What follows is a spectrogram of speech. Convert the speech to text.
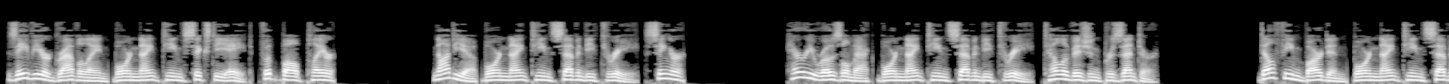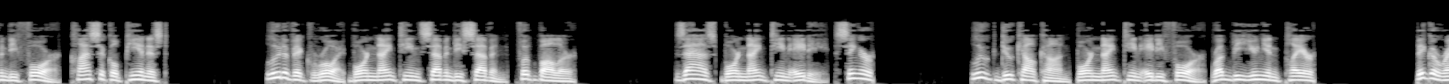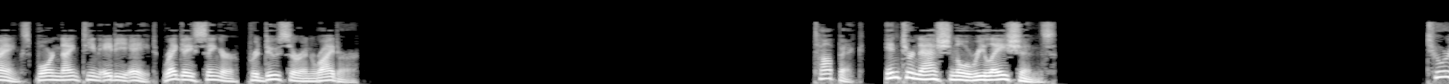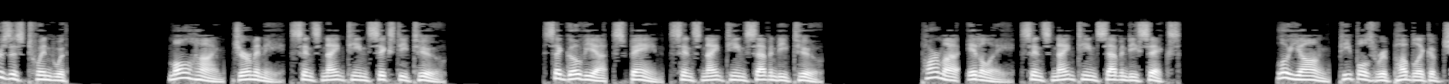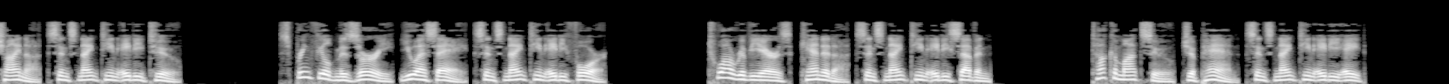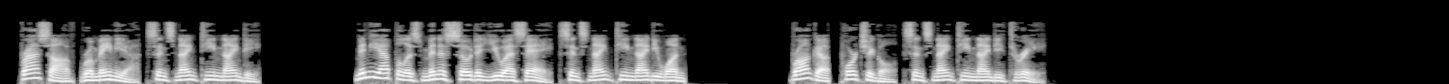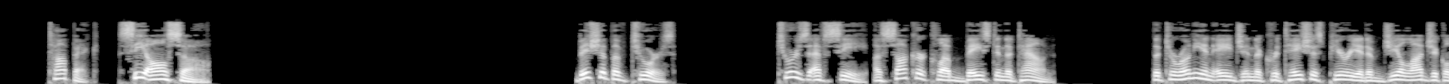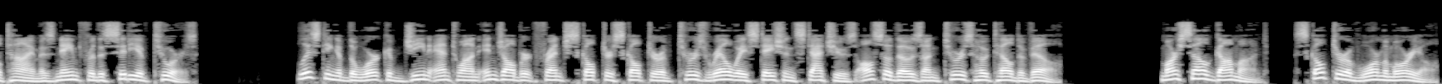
Xavier Gravelaine born 1968, football player. Nadia born 1973, singer. Harry Roselmack born 1973, television presenter. Delphine Bardin born 1974, classical pianist. Ludovic Roy born 1977, footballer. Zaz born 1980, singer Luc Ducalcon born 1984, rugby union player Bigga Ranks born 1988, reggae singer, producer and writer. Topic: International relations. Tours is twinned with Mulheim, Germany, since 1962 Segovia, Spain, since 1972 Parma, Italy, since 1976 Luoyang, People's Republic of China, since 1982 Springfield, Missouri, USA, since 1984 Trois Rivières, Canada, since 1987 Takamatsu, Japan, since 1988 Brasov, Romania, since 1990 Minneapolis, Minnesota, USA, since 1991 Braga, Portugal, since 1993 See also Bishop of Tours Tours FC, a soccer club based in the town The Turonian Age in the Cretaceous period of geological time is named for the city of Tours Listing of the work of Jean-Antoine Injalbert French sculptor Sculptor of Tours railway station statues also those on Tours Hôtel de Ville Marcel Gaumont. Sculptor of War Memorial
